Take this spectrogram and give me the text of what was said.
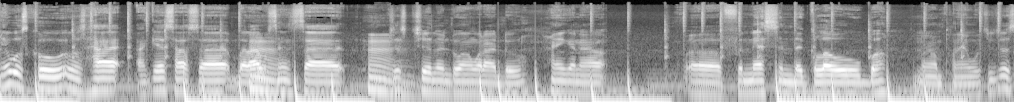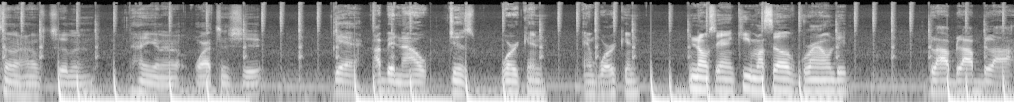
It was cool. It was hot, I guess outside, but I was Hmm. inside, Hmm. just chilling, doing what I do, hanging out, uh, finessing the globe. No, I'm playing with you. Just in the house, chilling, hanging out, watching shit. yeah, I've been out just working and working. You know what I'm saying? Keep myself grounded. Blah blah blah.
